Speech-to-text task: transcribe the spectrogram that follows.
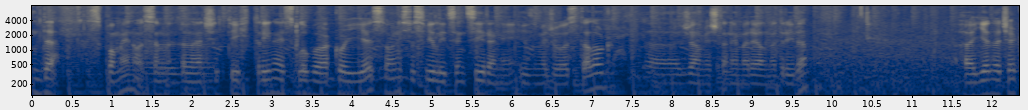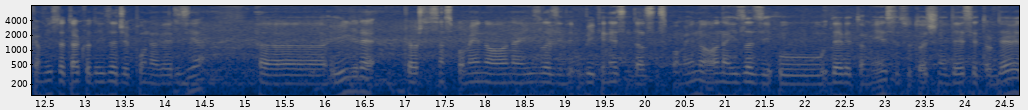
da spomenuo sam znači tih 13 klubova koji jesu, oni su svi licencirani između ostalog. Žao mi je što nema Real Madrida. Jedva čekam isto tako da izađe puna verzija igre. Kao što sam spomenuo, ona izlazi, u biti ne znam da li sam spomenuo, ona izlazi u devetom mjesecu, točnije 10.9.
